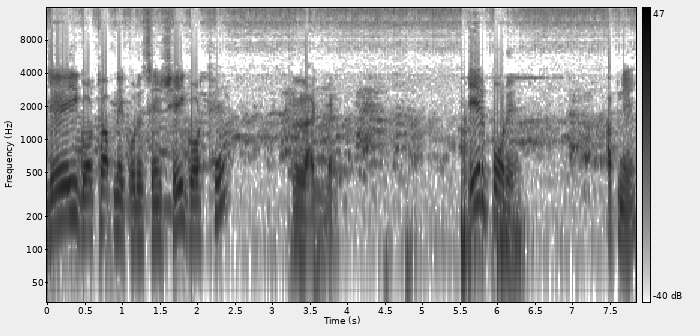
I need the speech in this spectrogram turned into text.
যেই গর্ত আপনি করেছেন, সেই গর্থে রাখবেন। এরপরে আপনি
